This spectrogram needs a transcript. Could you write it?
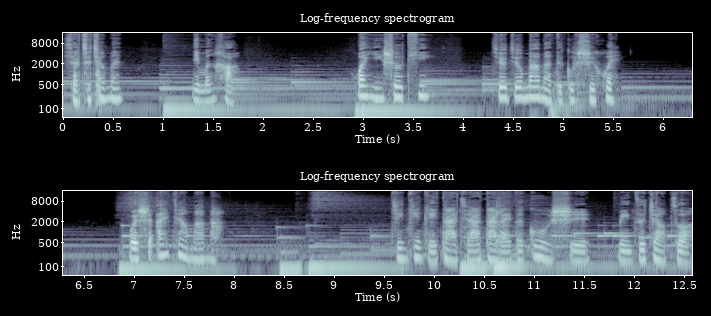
小啾啾们，你们好，欢迎收听啾啾妈妈的故事会。我是哀酱妈妈，今天给大家带来的故事名字叫做《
